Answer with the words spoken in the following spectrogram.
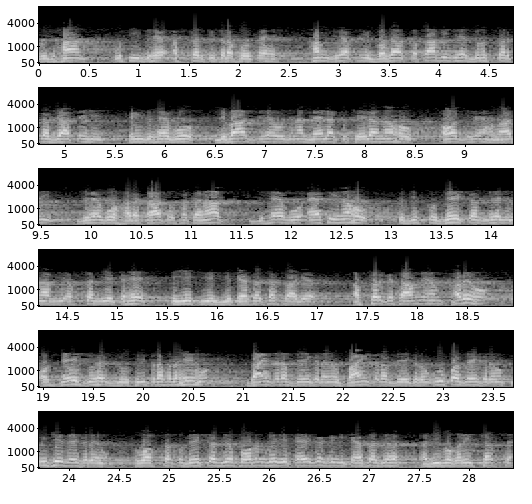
رجحان اسی جو ہے افسر کی طرف ہوتا ہے ہم جو ہے اپنی وضع قطع بھی جو ہے درست کر کر جاتے ہیں کہیں جو ہے وہ لباس جو ہے وہ جناب میلا کچیلا نہ ہو اور جو ہے ہماری جو ہے وہ حرکات و سکنات جو ہے وہ ایسی نہ ہو تو جس کو دیکھ کر جو ہے جناب یہ افسر یہ کہے کہ یہ یہ کیسا شخص آ گیا افسر کے سامنے ہم کھڑے ہوں اور دیکھ جو ہے دوسری طرف رہے ہوں دائیں طرف دیکھ رہے ہوں، بائیں طرف دیکھ رہے ہوں، اوپر دیکھ رہے ہوں، پیچھے دیکھ رہے ہوں، تو وہ افسر تو دیکھ کر جو ہے فوراً جو ہے یہ کہے گا کہ یہ کیسا جو ہے عجیب و غریب شخص ہے،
